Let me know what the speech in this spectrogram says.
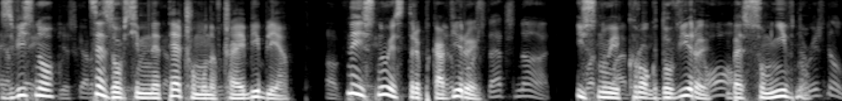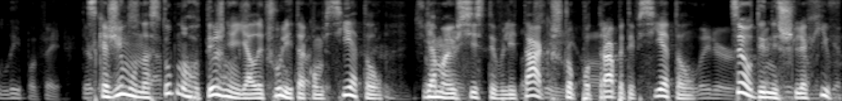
Звісно, це зовсім не те, чому навчає Біблія. Не існує стрибка віри. Існує крок до віри, безсумнівно. Скажімо, наступного тижня я лечу літаком в Сіетл. Я маю сісти в літак, щоб потрапити в Сіетл. Це один із шляхів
